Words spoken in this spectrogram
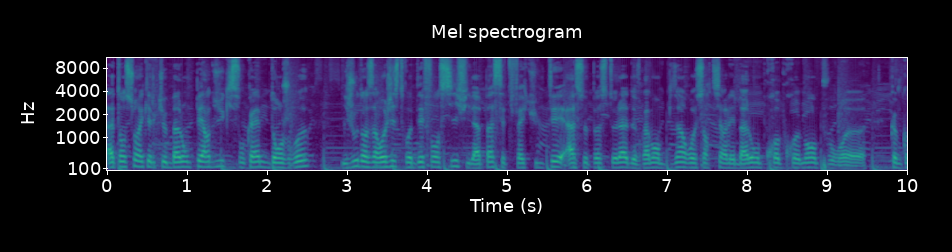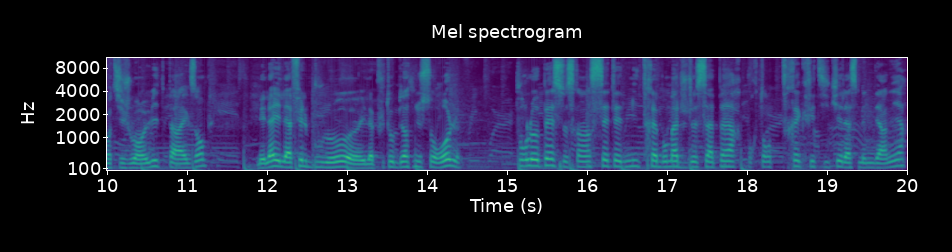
Attention à quelques ballons perdus qui sont quand même dangereux. Il joue dans un registre défensif, il n'a pas cette faculté à ce poste-là de vraiment bien ressortir les ballons proprement pour euh, comme quand il joue en 8 par exemple. Mais là il a fait le boulot, euh, il a plutôt bien tenu son rôle. Pour Lopez, ce sera un 7,5, très bon match de sa part, pourtant très critiqué la semaine dernière.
